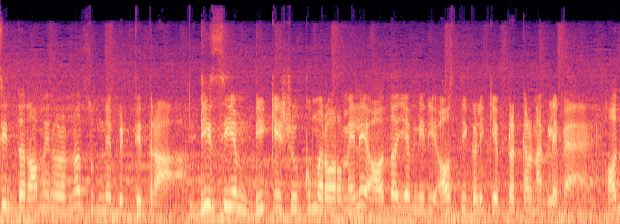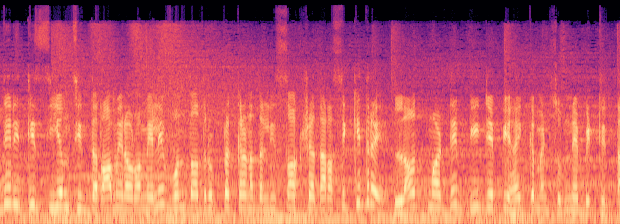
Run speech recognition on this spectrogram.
ಸಿದ್ದರಾಮಯ್ಯನವರನ್ನ ಸುಮ್ಮನೆ ಬಿಡ್ತಿದ್ರ? ಡಿಸಿಎಂ ಡಿಕೆ ಶಿವಕುಮಾರ್ ಅವರ ಮೇಲೆ ಆದಾಯ ಮೀರಿ ಆಸ್ತಿ ಪ್ರಕರಣಗಳಿವೆ. ಅದೇ ರೀತಿ ಸಿಎಂ ಸಿದ್ದರಾಮಯ್ಯನವರ ಮೇಲೆ ಒಂದಾದ್ರೂ ಪ್ರಕರಣದಲ್ಲಿ ಸಾಕ್ಷ್ಯಾಧಾರ ಸಿಕ್ಕಿದ್ರೆ ಲಾಕ್ ಮಾಡದೆ ಬಿಜೆಪಿ ಹೈಕಮಾಂಡ್ ಸುಮ್ಮನೆ ಬಿಟ್ಟಿತ್ತ.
